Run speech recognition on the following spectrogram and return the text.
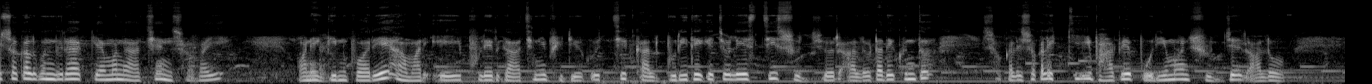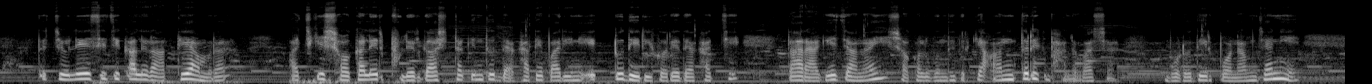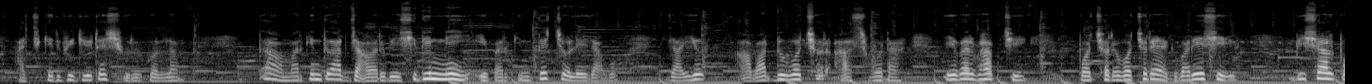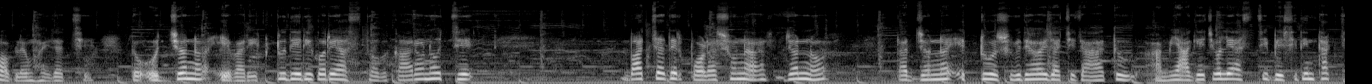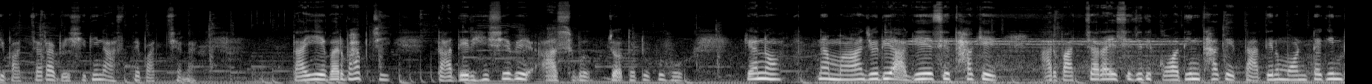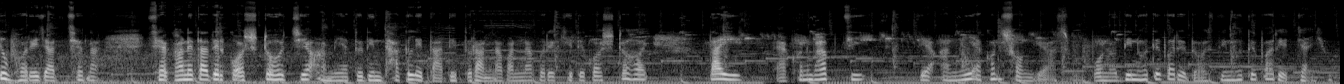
সকাল বন্ধুরা, কেমন আছেন সবাই? অনেক দিন পরে আমার এই ফুলের গাছ নিয়ে ভিডিও করছি, কাল পুরী থেকে চলে এসেছি, সূর্যের আলোটা দেখুন তো, সকালে সকালে কীভাবে পরিমাণ সূর্যের আলো। তো চলে এসেছি কাল রাতে আমরা, আজকে সকালের ফুলের গাছটা কিন্তু দেখাতে পারিনি, একটু দেরি করে দেখাচ্ছি, তার আগে জানাই সকল বন্ধুদেরকে আন্তরিক ভালোবাসা, বড়দের প্রণাম জানিয়ে আজকের ভিডিওটা শুরু করলাম। তা আমার কিন্তু আর যাওয়ার বেশি দিন নেই, এবার কিন্তু চলে যাব। যাই হোক, আবার দু বছর আসব না। এবার ভাবছি, বছরে বছরে একবার এসে বিশাল প্রবলেম হয়ে যাচ্ছে। তো ওর জন্য এবার একটু দেরি করে আসতে হবে। কারণ হচ্ছে, বাচ্চাদের পড়াশোনার জন্য, তার জন্য একটু অসুবিধে হয়ে যাচ্ছে। যেহেতু আমি আগে চলে আসছি, বেশি দিন থাকছি, বাচ্চারা বেশি দিন আসতে পারছে না। তাই এবার ভাবছি তাদের হিসেবে আসব যতটুকু হোক। কেন? না, মা যদি আগে এসে থাকে আর বাচ্চারা এসে যদি কদিন থাকে, তাদের মনটা কিন্তু ভরে যাচ্ছে না। সেখানে তাদের কষ্ট হচ্ছে, আমি এতদিন থাকলে তাদের তো রান্না বান্না করে খেতে কষ্ট হয়। তাই এখন ভাবছি যে আমি এখন সঙ্গে আসব। পনেরো দিন হতে পারে, দশ দিন হতে পারে, যাই হোক।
